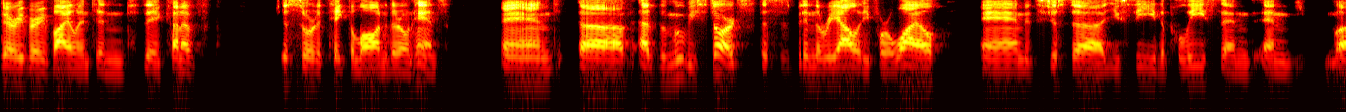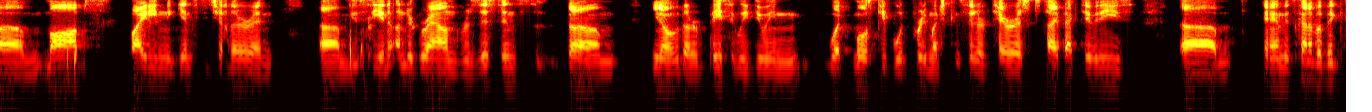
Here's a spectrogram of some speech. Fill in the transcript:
very, very violent, and they kind of just sort of take the law into their own hands. And uh, as the movie starts, this has been the reality for a while, and it's just uh, you see the police and and um, mobs fighting against each other, and um, you see an underground resistance. Um, you know, they're basically doing what most people would pretty much consider terrorist type activities, um, and it's kind of a big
